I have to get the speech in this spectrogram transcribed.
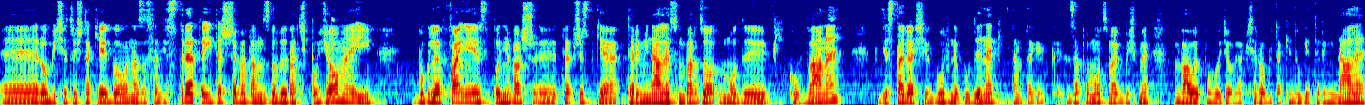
e, robi się coś takiego na zasadzie strefy i też trzeba tam zdobywać poziomy i w ogóle fajnie jest, ponieważ e, te wszystkie terminale są bardzo modyfikowane, gdzie stawia się główny budynek i tam tak jak za pomocą jakbyśmy wały powodziowe, tak się robi takie długie terminale,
